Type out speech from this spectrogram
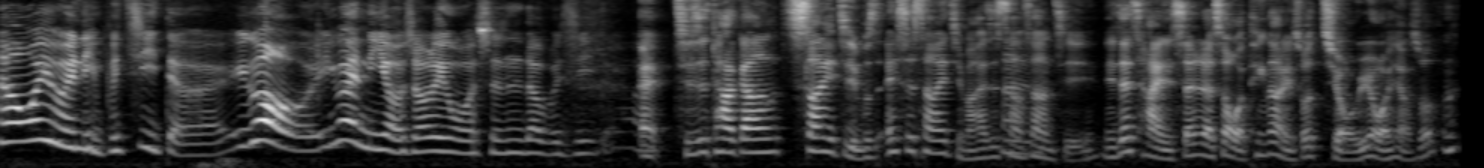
那我以为你不记得，因为我因为你有时候连我生日都不记得。哎、欸，其实他刚上一集不是，哎、欸，是上一集吗？还是上上集？嗯、你在查你生日的时候，我听到你说九月，我想说，嗯，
